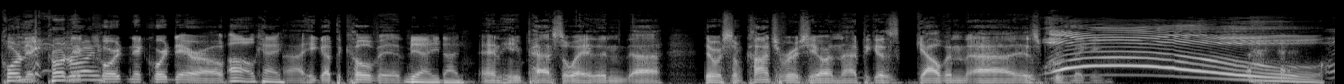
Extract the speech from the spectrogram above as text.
Cord. Nick, Corduroy. Nick, Cord- Nick Cordero. oh, okay. Uh, he got the COVID. Yeah, he died. And he passed away. Then uh, there was some controversy on that because Galvin uh, is, is making. Oh!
